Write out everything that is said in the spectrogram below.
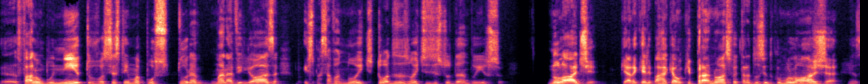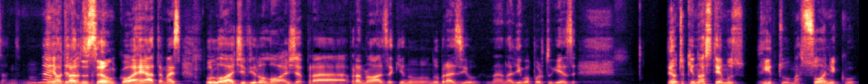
uh, falam bonito, vocês têm uma postura maravilhosa. Eles passavam a noite, todas as noites estudando isso. No Lodge que era aquele barracão, que para nós foi traduzido como, loja. loja. Exato. Não é a tradução correta, mas o lodge virou loja para nós aqui no, no Brasil, na, na, língua portuguesa. Tanto que nós temos rito maçônico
